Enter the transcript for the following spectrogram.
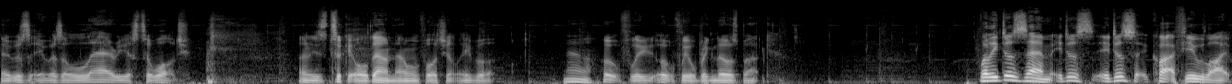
It was it was hilarious to watch. and he's took it all down now, unfortunately. But No. hopefully, hopefully, we'll bring those back. Well, he does. Um, he does. He does quite a few like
